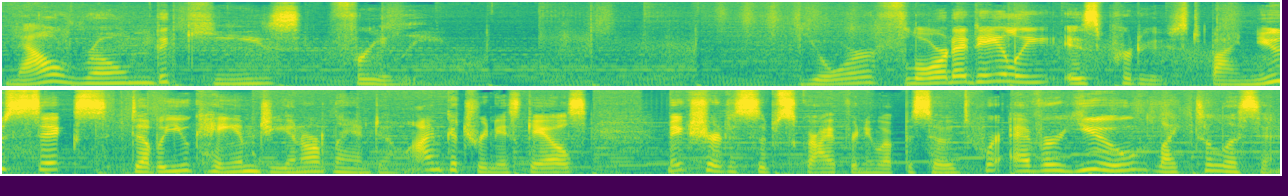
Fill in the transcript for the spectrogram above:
now roam the Keys freely. Your Florida Daily is produced by News 6 WKMG in Orlando. I'm Katrina Scales. Make sure to subscribe for new episodes wherever you like to listen.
